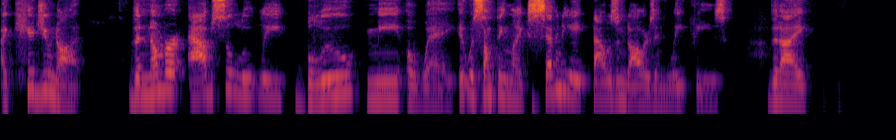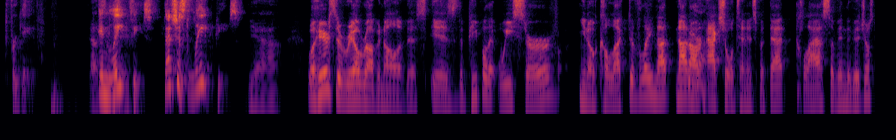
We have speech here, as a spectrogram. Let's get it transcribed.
I kid you not, the number absolutely blew me away. It was something like $78,000 in late fees that I forgave. That's in amazing. late fees. That's just late fees. Yeah. Well, here's the real rub in all of this is the people that we serve, you know, collectively, not not yeah. our actual tenants, but that class of individuals,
